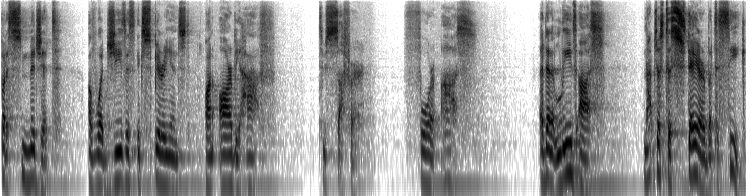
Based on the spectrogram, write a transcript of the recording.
but a smidget of what Jesus experienced on our behalf to suffer for us. And then it leads us not just to stare, but to seek.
